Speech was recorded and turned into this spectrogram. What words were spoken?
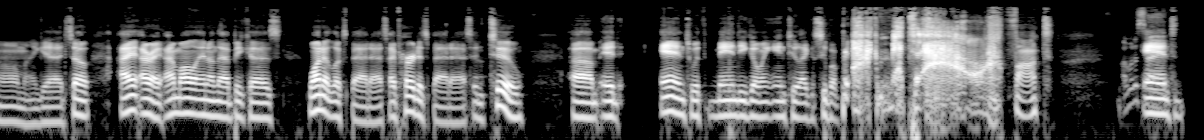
Oh my god. So I all right, I'm all in on that because one, it looks badass. I've heard it's badass. And two, um, it ends with Mandy going into like a super black metal font. I'm gonna say and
